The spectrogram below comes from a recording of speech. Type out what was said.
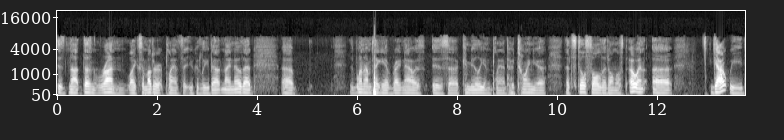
is not doesn't run like some other plants that you could leave out. And I know that uh, one I'm thinking of right now is is a chameleon plant, Houttuynia, that's still sold at almost oh, and uh, goutweed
